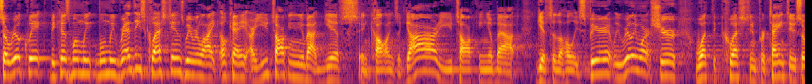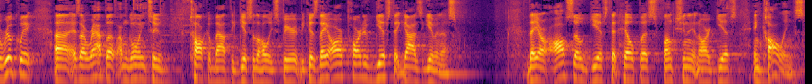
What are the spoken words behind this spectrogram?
so real quick, because when we when we read these questions, we were like, okay, are you talking about gifts and callings of God? Are you talking about gifts of the Holy Spirit? We really weren't sure what the question pertained to. So real quick, uh, as I wrap up, I'm going to talk about the gifts of the Holy Spirit because they are part of gifts that God's given us. They are also gifts that help us function in our gifts and callings.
